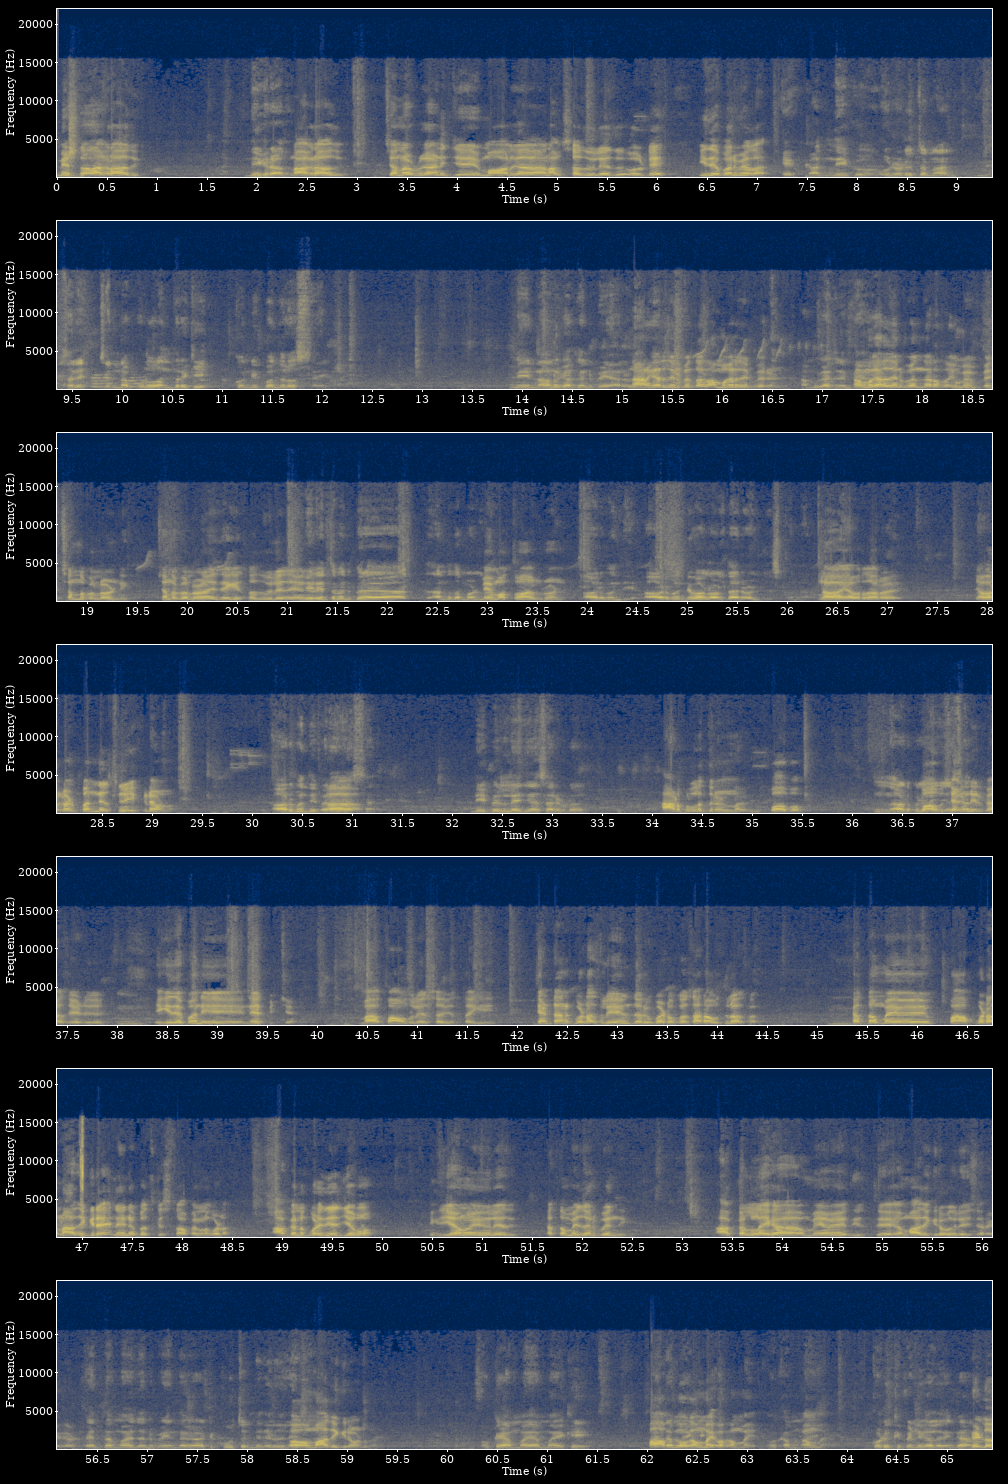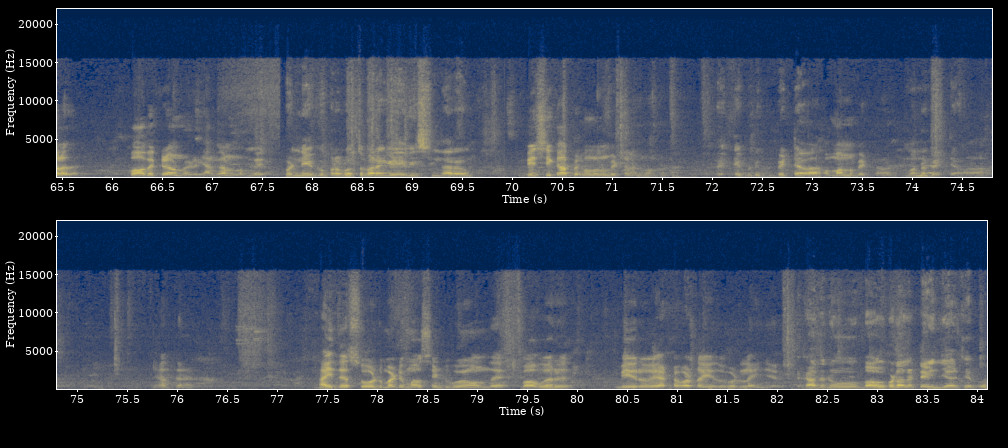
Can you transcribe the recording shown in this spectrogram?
మిషన్ నాకు రాదు. నీకు రాదు. నాకు రాదు. చిన్నప్పుడు కాడి నుంచి మామూలుగా నాకు చదువు లేదు ఒకటి ఇదే పని మీద. కాదు నీకు ఒకటి అడుగుతున్నా. సరే చిన్నప్పుడు అందరికీ కొన్ని ఇబ్బందులు వస్తాయి. మీ నాన్నగారు చనిపోయారు. నాన్నగారు చనిపోయిన తర్వాత అమ్మగారు చనిపోయారండి. అమ్మగారు చనిపోయారు. అమ్మగారు చనిపోయిన తర్వాత ఇక మేము పెద్ద చిన్నపిల్లవాడిని. చిన్నపిల్లవాడు అయితే చదువు లేదు. మీరు ఎంతమంది అన్నదమ్ముళ్ళు? మేము మొత్తం ఆగుతున్నాండి ఆరు మంది. ఆరు మంది వాళ్ళ వాళ్ళ దారి వాళ్ళు చూసుకున్నారు. నా ఎవరి ద్వారా ఎవరికాడు పని నేర్చుకుని ఇక్కడే ఉన్నాం. ఆరు మంది పని చేస్తారు. నీ పిల్లలు ఏం చేస్తారు ఇప్పుడు? ఆడపిల్ల ఇద్దరండి నాకు బాబు. ఆడపిల్ల బాబు సెకండ్ ఇయర్ పాస్ అయ్యాడు. ఇక ఇదే పని నేర్పించా. మా పాములు లేదు చదివిస్తాయి. తినడానికి కూడా అసలు ఏం జరుగుబాటు? ఒకసారి అవుతులే అసలు. పెద్ద అమ్మాయి పాప కూడా నా దగ్గరే నేనే బతికిస్తా ఆ పిల్లని కూడా. ఆ పిల్లకి కూడా ఇదే జీవనం. ఇక జీవనం ఏం లేదు. పెద్ద అమ్మాయి చనిపోయింది. ఆ పిల్లని ఇక మేమే తీస్తే మా దగ్గరే వదిలేశారు ఇక. పెద్ద అమ్మాయి చనిపోయింది కాబట్టి కూతురు మీద మా దగ్గరే ఉండదు ఒకే అమ్మాయి అమ్మాయికి పాపకి ఒక అమ్మాయి ఒక అమ్మాయి. ఒక అమ్మాయి. అమ్మాయి. కొడుక్కి పెళ్ళి కలదు ఇంకా? పెళ్ళోలేదండి బాబు ఇక్కడే ఉన్నాడు వెనకాల నొప్పి ఇప్పుడు నీకు ప్రభుత్వ పరంగా ఏమి ఇస్తున్నారు? బీసీ కార్పొరేషన్ లోన్ పెట్టానండి మొన్న ఇప్పుడు పెట్టావా? మొన్న పెట్టామండి మొన్న పెట్టావా? అంతేనండి అయితే సోటు మట్టి మా సెంటు భూమి ఉంది బాబు గారు. మీరు ఎట్టబడ్డా ఏదో కూడా లైన్ చేయాలి. కాదు నువ్వు బాగుపడాలంటే ఏం చేయాలి చెప్పు?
